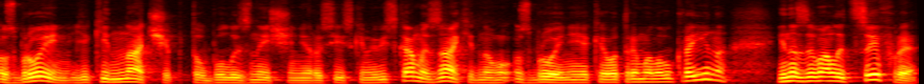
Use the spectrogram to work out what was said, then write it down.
озброєнь, які, начебто, були знищені російськими військами західного озброєння, яке отримала Україна, і називали цифри.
